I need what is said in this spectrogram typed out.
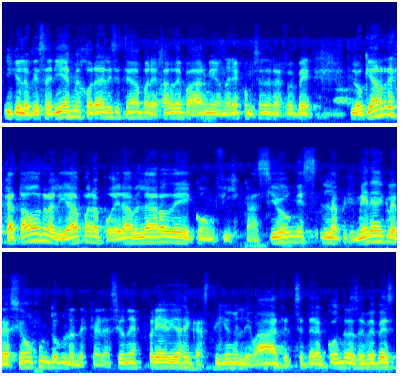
y que lo que se haría es mejorar el sistema para dejar de pagar millonarias comisiones de la FP. Lo que han rescatado en realidad para poder hablar de confiscación es la primera declaración junto con las declaraciones previas de Castillo en el debate, etcétera, contra las FPs.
